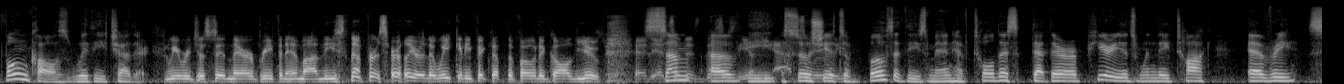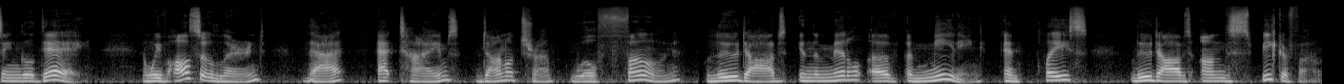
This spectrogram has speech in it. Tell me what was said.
phone calls with each other. We were just in there briefing him on these numbers earlier in the week, and he picked up the phone and called you. And- and so Some this- this is, of you know, the associates of both of these men have told us that there are periods when they talk every single day. And we've also learned that at times Donald Trump will phone Lou Dobbs in the middle of a meeting and place Lou Dobbs on the speakerphone.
